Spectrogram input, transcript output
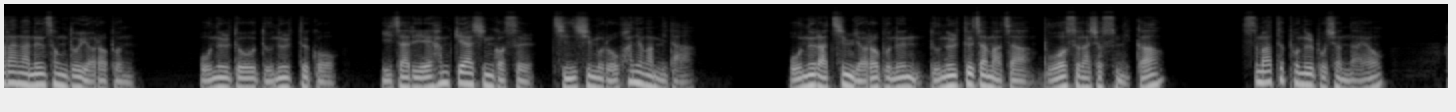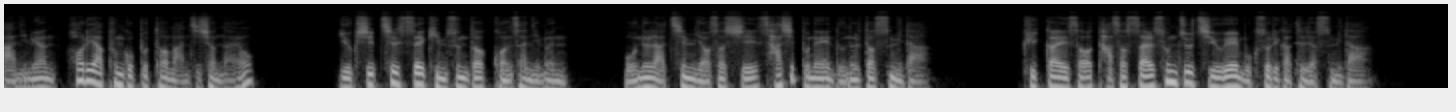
사랑하는 성도 여러분, 오늘도 눈을 뜨고 이 자리에 함께 하신 것을 진심으로 환영합니다. 오늘 아침 여러분은 눈을 뜨자마자 무엇을 하셨습니까? 스마트폰을 보셨나요? 아니면 허리 아픈 곳부터 만지셨나요? 67세 김순덕 권사님은 오늘 아침 6시 40분에 눈을 떴습니다. 귓가에서 5살 손주 지우의 목소리가 들렸습니다.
